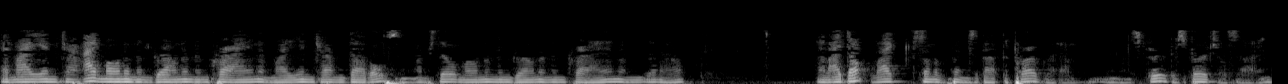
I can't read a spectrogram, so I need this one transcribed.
And my income, I'm moaning and groaning and crying, and my income doubles, and I'm still moaning and groaning and crying, and you know. And I don't like some of the things about the program. You know, screw the spiritual side.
